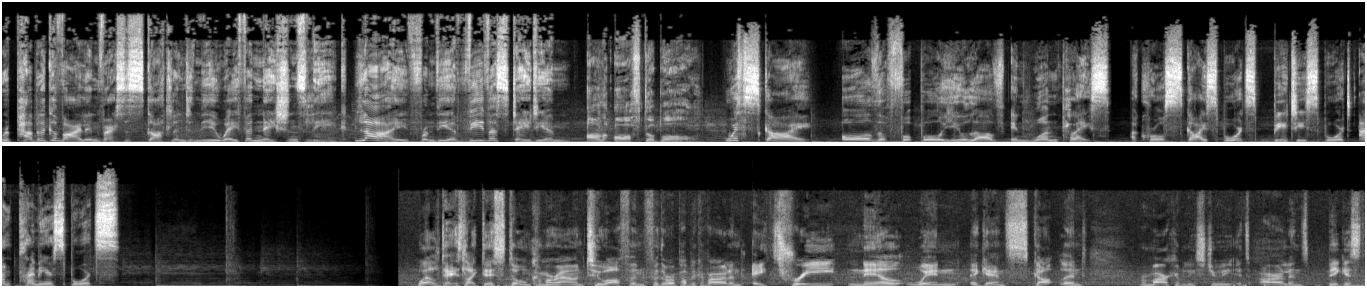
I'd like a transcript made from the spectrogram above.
Republic of Ireland versus Scotland in the UEFA Nations League. Live from the Aviva Stadium. On Off the Ball. With Sky. All the football you love in one place. Across Sky Sports, BT Sport, and Premier Sports. Well, days like this don't come around too often for the Republic of Ireland. A 3 0 win against Scotland. Remarkably, Stewie, it's Ireland's biggest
